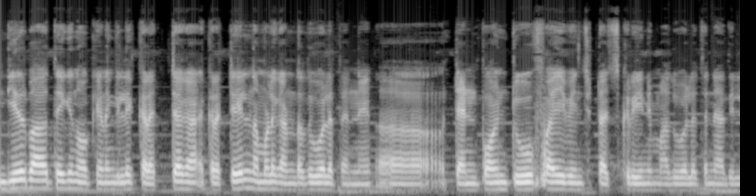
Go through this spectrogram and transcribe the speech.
ഇന്റീരിയർ ഭാഗത്തേക്ക് നോക്കുകയാണെങ്കിൽ ക്രെറ്റ ക്രെറ്റയിൽ നമ്മൾ കണ്ടതുപോലെ തന്നെ ten point two five inch touch സ്ക്രീനും അതുപോലെ തന്നെ അതിൽ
